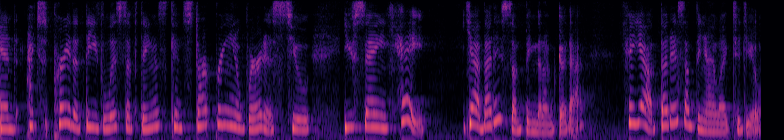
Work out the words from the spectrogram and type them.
And I just pray that these lists of things can start bringing awareness to you saying, hey, yeah, that is something that I'm good at. Hey, yeah, that is something I like to do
